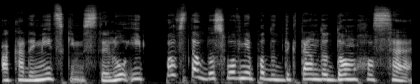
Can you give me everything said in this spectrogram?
akademickim stylu i powstał dosłownie pod dyktando Don José.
